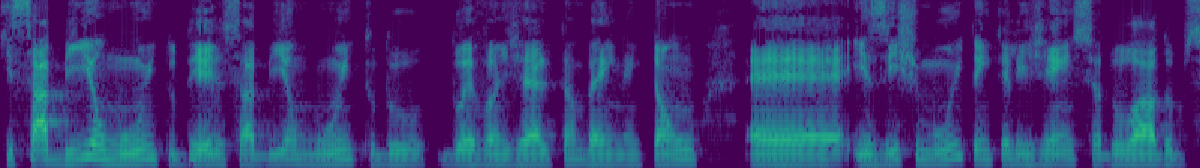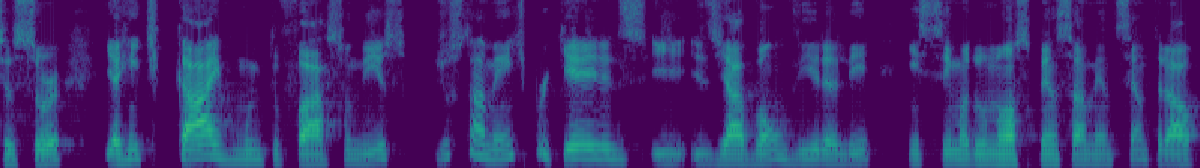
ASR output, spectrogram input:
que sabiam muito dele, sabiam muito do, do evangelho também, né? Então, é, existe muita inteligência do lado obsessor e a gente cai muito fácil nisso, justamente porque eles, eles já vão vir ali em cima do nosso pensamento central.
